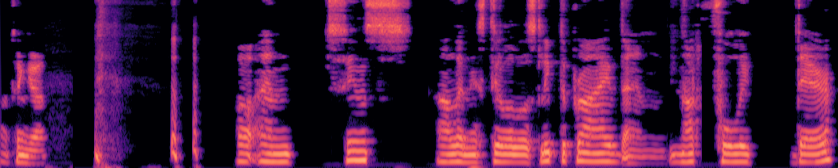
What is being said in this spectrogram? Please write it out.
Oh, thank God. uh, and since Alan is still a little sleep deprived and not fully there,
